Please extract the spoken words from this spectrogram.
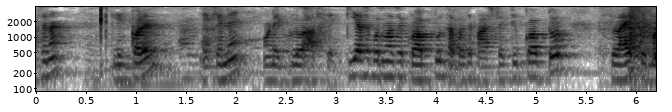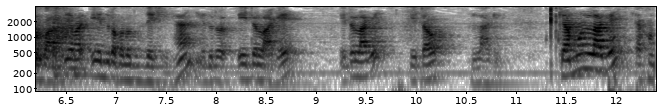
আছে না ক্লিক করেন, এখানে অনেকগুলো আছে। কি আছে? প্রথমে আছে ক্রপ টুল তারপর আছে পার্সপেক্টিভ ক্রপ টুল স্লাইস এগুলো বাদ দিয়ে আমরা এই দুটো আপাতত দেখি হ্যাঁ? এই দুটো, এইটা লাগে, এটা লাগে, এটাও লাগে। কেমন লাগে? এখন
